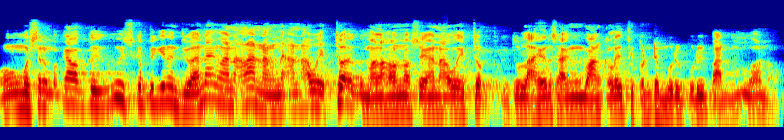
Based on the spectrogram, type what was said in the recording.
Wong musyrik Mekah waktu itu kepikiran di anak anak lanang, nek anak wedok iku malah ana sing anak wedok itu lahir saking wangkele dipendem urip-uripan ngono.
